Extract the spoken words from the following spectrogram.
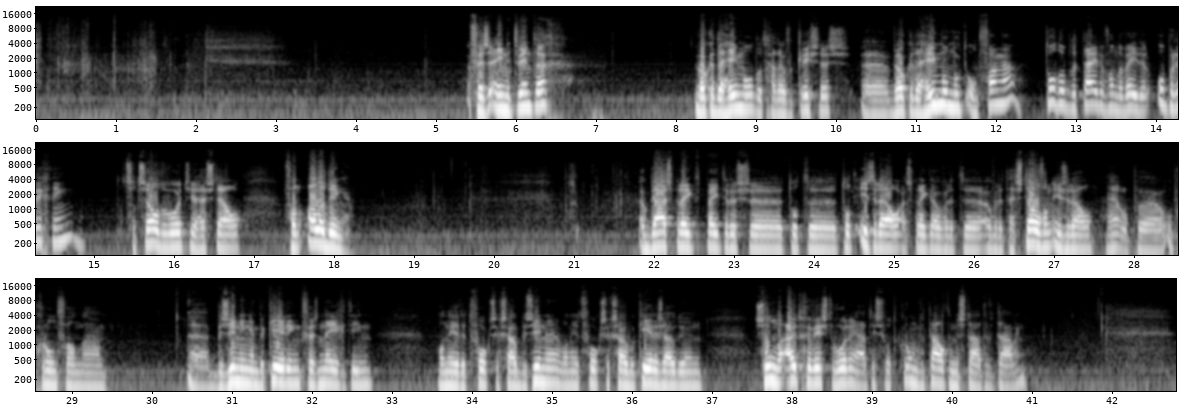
vers 21. Welke de hemel, dat gaat over Christus, uh, welke de hemel moet ontvangen tot op de tijden van de wederoprichting. Dat is hetzelfde woordje, herstel, van alle dingen. Ook daar spreekt Petrus uh, tot, uh, tot Israël en spreekt over het, uh, over het herstel van Israël. Hè, op, op grond van bezinning en bekering, vers 19. Wanneer het volk zich zou bezinnen, wanneer het volk zich zou bekeren, zouden hun zonden uitgewist worden. Ja, het is wat krom vertaald in de Statenvertaling.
